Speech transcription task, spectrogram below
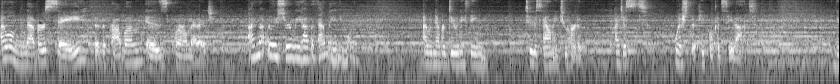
I will never say that the problem is plural marriage. I'm not really sure we have a family anymore. I would never do anything to this family to hurt it. I just wish that people could see that. The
